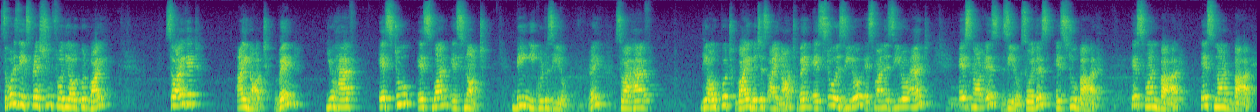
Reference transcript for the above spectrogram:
So what is the expression for the output Y? So I get I0 when you have S2, S1, S0 being equal to 0, right? So I have the output Y which is I0 when S2 is 0, S1 is 0 and S0 is 0. So it is S2 bar, S1 bar, S0 bar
